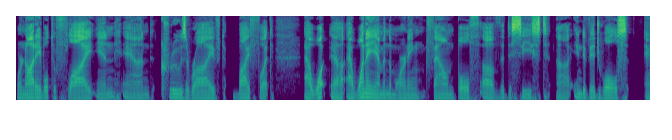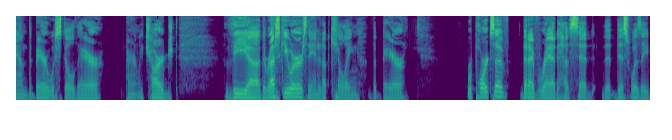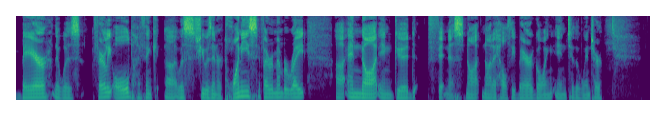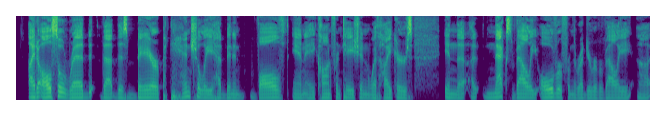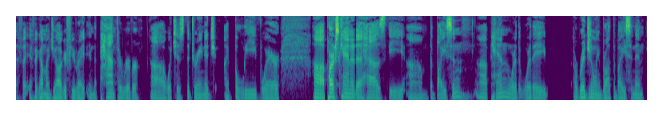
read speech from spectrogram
were not able to fly in, and crews arrived by foot at what uh, at 1 a.m. in the morning, found both of the deceased uh, individuals, and the bear was still there, apparently charged. The uh, the rescuers they ended up killing the bear. Reports of that I've read have said that this was a bear that was fairly old. I think uh, it was she was in her 20s, if I remember right, uh, and not in good fitness, not not a healthy bear going into the winter. I'd also read that this bear potentially had been involved in a confrontation with hikers in the uh, next valley over from the Red Deer River Valley, uh, if, I, if I got my geography right, in the Panther River, uh, which is the drainage, I believe, where uh, Parks Canada has the um, the bison uh, pen, where the, where they originally brought the bison in.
